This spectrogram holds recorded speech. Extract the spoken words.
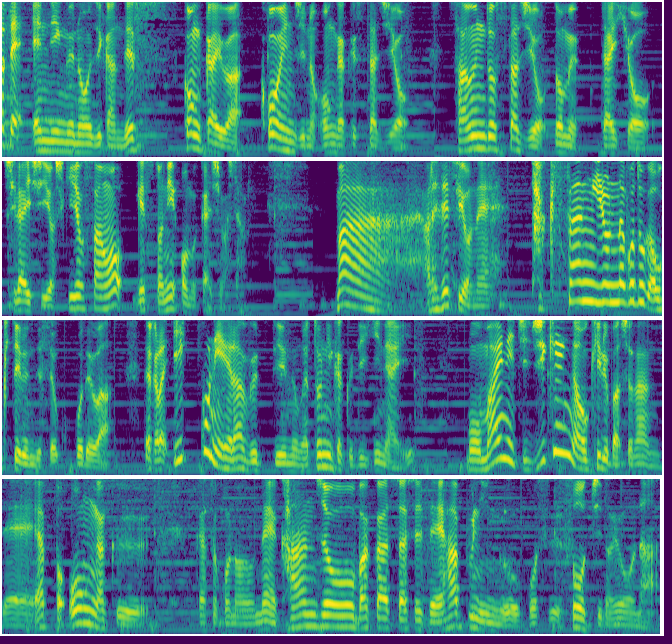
さて、エンディングのお時間です。今回は高円寺の音楽スタジオ、サウンドスタジオドム代表、白石義清さんをゲストにお迎えしました。まあ、あれですよね。たくさんいろんなことが起きてるんですよ、ここでは。だから一個に選ぶっていうのがとにかくできない。もう毎日事件が起きる場所なんで、やっぱ音楽がそこのね、感情を爆発させてハプニングを起こす装置のような、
